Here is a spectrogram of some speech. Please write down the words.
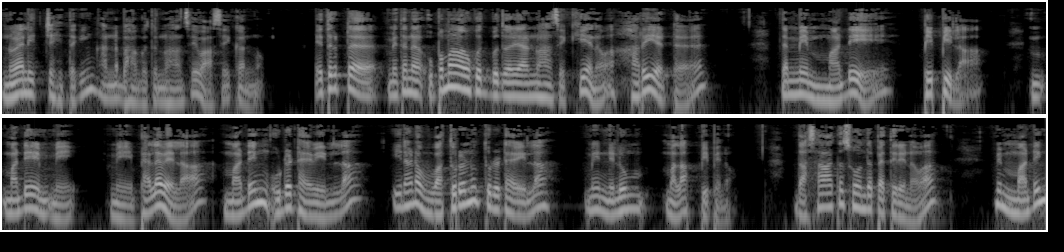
නොඇලිච්ච හිතකින් අන්න භාගතුන් වහන්සේ වාසය කරනවා. එතකොට මෙතන උපමාවකුත් බුදුරජාන් වහන්සේ කියනවා හරියට දැන් මේ මඩේ පිපිලා මඩේ මේ මේ පැලවෙලා මඩෙන් උඩට ඇවිල්ලා ඊළඟට වතුරනුත් උඩට ඇවිල්ලා මේ නෙළුම් මලක් පිපෙනවා. දසාත සුවඳ පැතිරෙනවා. මේ මඩෙන්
